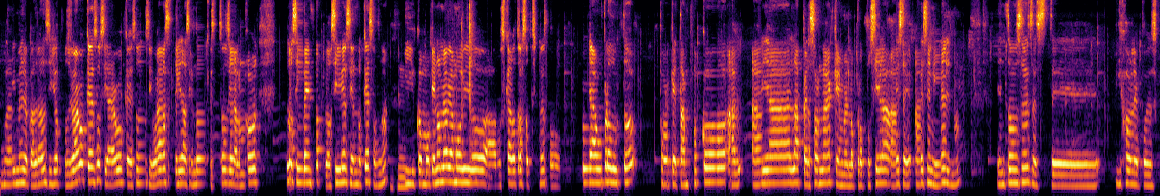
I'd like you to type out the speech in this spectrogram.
muy medio cuadradas y yo, pues yo hago quesos y hago quesos y voy a seguir haciendo quesos y a lo mejor los invento, pero siguen siendo quesos, ¿no? Y como que no me había movido a buscar otras opciones o un producto porque tampoco había la persona que me lo propusiera a ese, a ese nivel, ¿no? Entonces, este, híjole, pues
